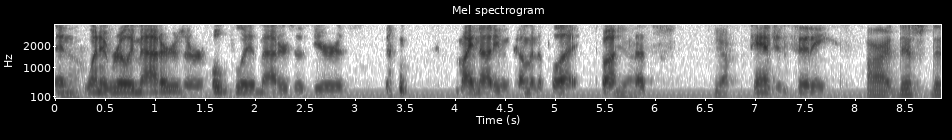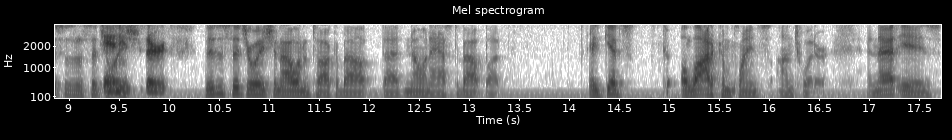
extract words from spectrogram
and Yeah. when it really matters, or hopefully it matters this year, is might not even come into play. But Yeah. that's Yep. Tangent City, All right. This this is a situation. This is a situation I want to talk about that no one asked about, but it gets a lot of complaints on Twitter, and that is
